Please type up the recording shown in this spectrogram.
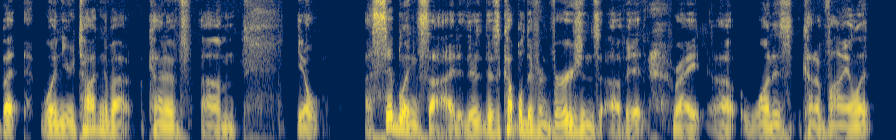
But when you're talking about kind of, um, you know, a siblicide, there's, there's a couple different versions of it, right? Uh, one is kind of violent,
